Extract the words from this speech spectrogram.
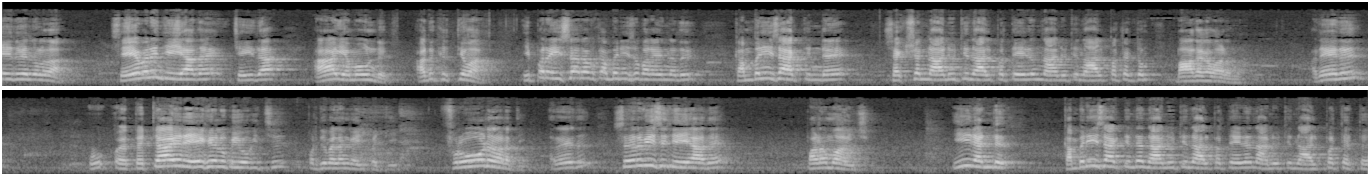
ചെയ്തു എന്നുള്ളതാണ്. സേവനം ചെയ്യാതെ ചെയ്ത ആ എമൗണ്ട് അത് കൃത്യമാണ്. ഇപ്പോൾ രജിസ്ട്രാർ ഓഫ് കമ്പനീസ് പറയുന്നത് കമ്പനീസ് ആക്ടിന്റെ സെക്ഷൻ നാനൂറ്റി നാൽപ്പത്തേഴും നാനൂറ്റി നാൽപ്പത്തെട്ടും ബാധകമാണെന്ന്. അതായത് തെറ്റായ രേഖകൾ ഉപയോഗിച്ച് പ്രതിഫലം കൈപ്പറ്റി ഫ്രോഡ് നടത്തി അതായത് സർവീസ് ചെയ്യാതെ പണം വാങ്ങിച്ചു. ഈ രണ്ട് കമ്പനീസ് ആക്ടിന്റെ നാനൂറ്റി നാൽപ്പത്തേഴ് നാനൂറ്റി നാൽപ്പത്തെട്ട്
